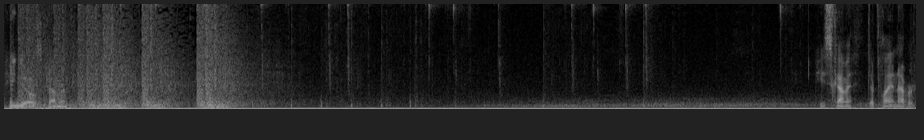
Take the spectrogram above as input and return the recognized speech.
He knows coming. He's coming. They're playing upper.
